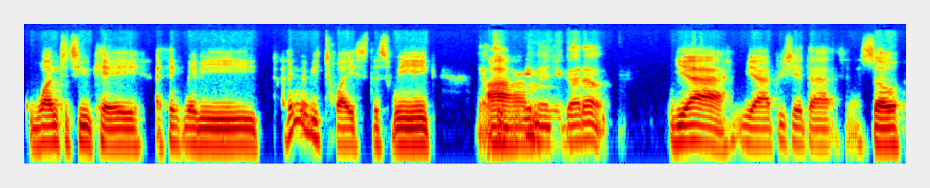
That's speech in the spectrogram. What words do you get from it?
one to two k. I think maybe I think maybe twice this week. That's um, great, man. You got out. Yeah, yeah, I appreciate that. So,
